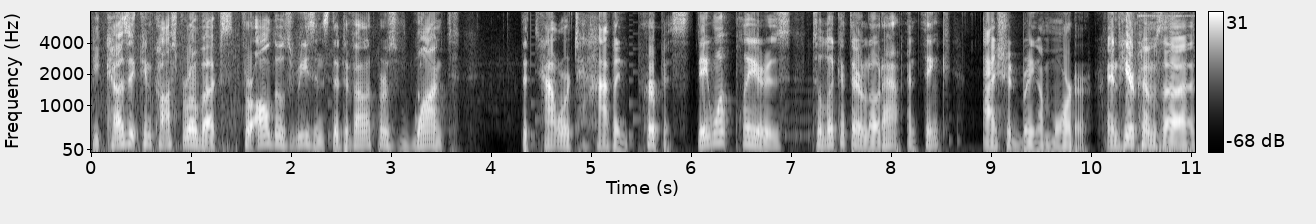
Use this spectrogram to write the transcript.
because it can cost Robux, for all those reasons, the developers want the tower to have a purpose. They want players to look at their loadout and think, I should bring a mortar. And here comes uh,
